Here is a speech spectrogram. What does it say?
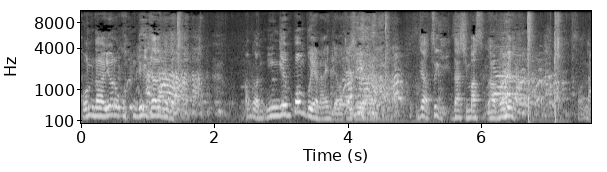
こんな喜んでいただけて なんか人間ポンプやないんで私はじゃあ次出します。そんな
